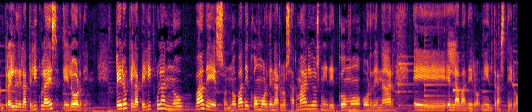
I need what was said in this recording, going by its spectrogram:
el tráiler de la película es el orden, pero que la película no va de eso, no va de cómo ordenar los armarios ni de cómo ordenar eh, el lavadero ni el trastero.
